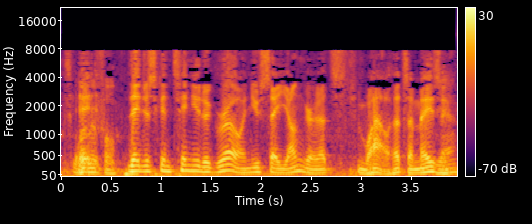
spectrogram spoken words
It's wonderful. It- they just continue to grow, and you say younger. That's wow. That's amazing.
